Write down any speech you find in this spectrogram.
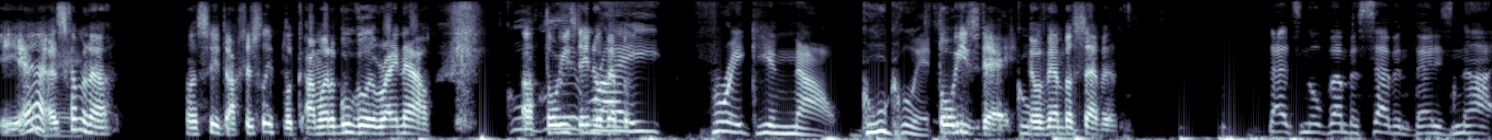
Yeah, it's coming out. Let's see, Doctor Sleep. Look, I'm gonna Google it right now. Uh, Thursday, it November- right freaking now. Google it. Thursday, Google. November seventh. That's November seventh. That is not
